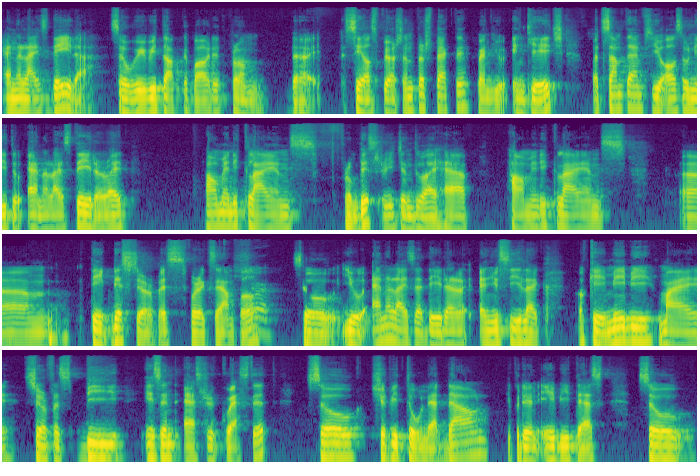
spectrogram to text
analyze data. So we, we talked about it from the salesperson perspective when you engage but sometimes you also need to analyze data right? How many clients from this region do i have? How many clients um, take this service, for example. Sure. So you analyze that data and you see like, okay, maybe my service B isn't as requested. So should we tone that down? You could do an A/B test. So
